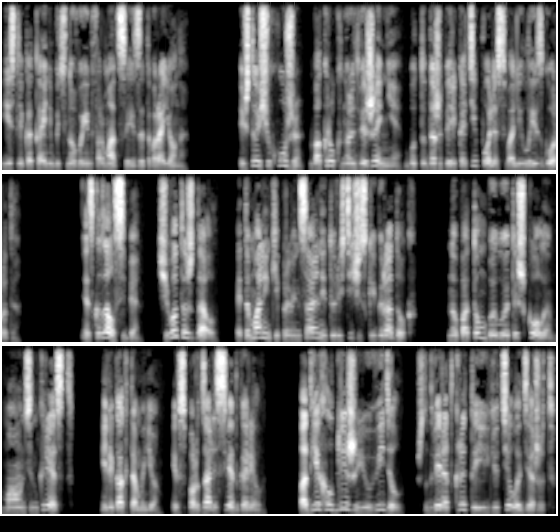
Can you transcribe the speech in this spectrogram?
есть ли какая-нибудь новая информация из этого района. И что еще хуже, вокруг ноль движения, будто даже перекати поле свалило из города. Я сказал себе, чего ты ждал? Это маленький провинциальный туристический городок. Но потом был у этой школы, Маунтин Крест, или как там ее, и в спортзале свет горел. Подъехал ближе и увидел, что дверь открыта и ее тело держит.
